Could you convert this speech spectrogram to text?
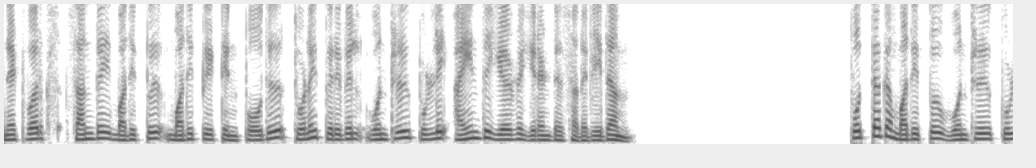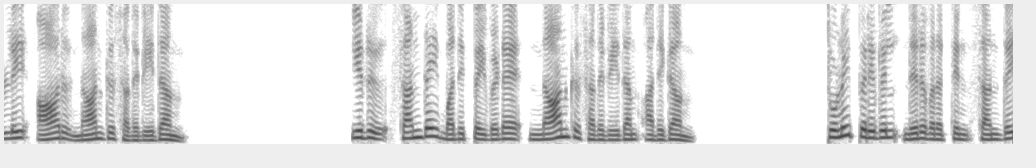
நெட்வொர்க்ஸ் சந்தை மதிப்பு மதிப்பீட்டின் போது துணைப்பிரிவில் ஒன்று புள்ளி ஐந்து ஏழு இரண்டு சதவீதம். புத்தக மதிப்பு ஒன்று புள்ளி ஆறு நான்கு சதவீதம். இது சந்தை மதிப்பை விட நான்கு சதவீதம் அதிகம். துணைப்பிரிவில் நிறுவனத்தின் சந்தை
